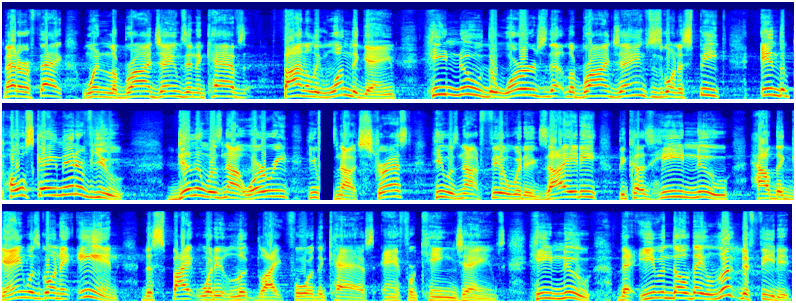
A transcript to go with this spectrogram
Matter of fact, when LeBron James and the Cavs finally won the game, he knew the words that LeBron James was going to speak in the post game interview. Dylan was not worried. He was not stressed. He was not filled with anxiety because he knew how the game was going to end despite what it looked like for the Cavs and for King James. He knew that even though they looked defeated,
